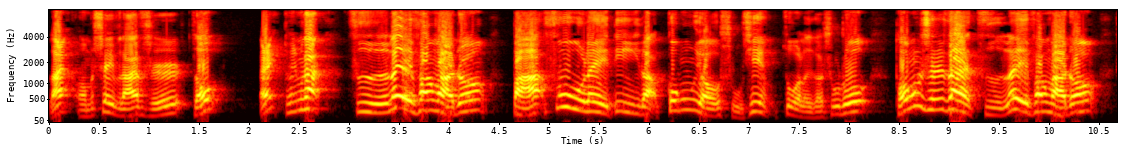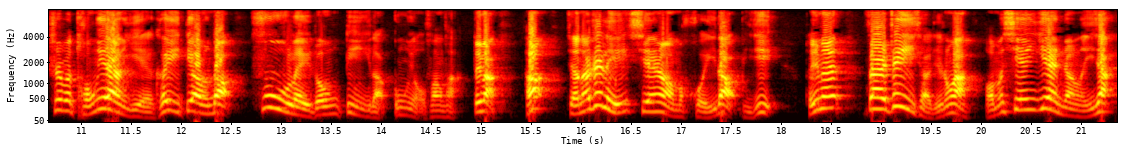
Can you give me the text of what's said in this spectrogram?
来，我们 Shift F 十走。哎，同学们看，子类方法中把父类定义的公有属性做了一个输出，同时在子类方法中，是不是同样也可以调用到父类中定义的公有方法，对吧？好，讲到这里，先让我们回到笔记。同学们，在这一小节中啊，我们先验证了一下。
